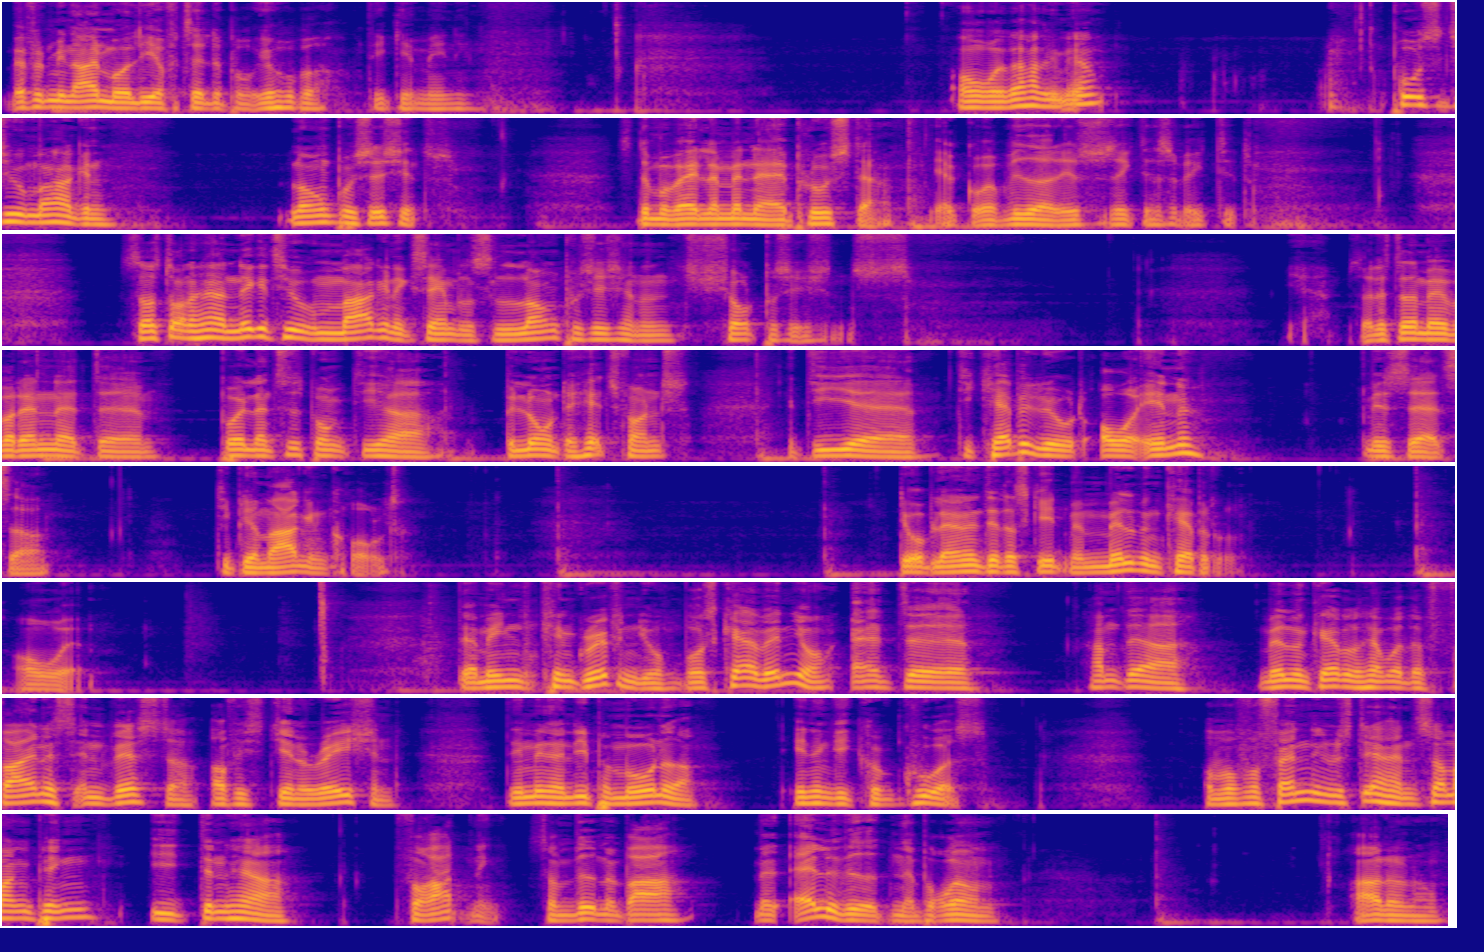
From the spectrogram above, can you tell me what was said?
Hvert fald min egen måde lige at fortælle det på. Jeg håber, det giver mening. Og øh, hvad har vi mere? Positiv margin. Long positions. Så det må være et eller andet plus der. Jeg går videre, jeg synes ikke, det er så vigtigt. Så står der her, negative margin examples, long position and short positions. Ja, så er det stadig med, hvordan at øh, på et eller andet tidspunkt, de har belånte hedge funds, at de, øh, de kan blive over ende, hvis altså de bliver margin called. Det var blandt andet det, der skete med Melvin Capital. Og øh, der mener Ken Griffin jo, vores kære ven jo, at øh, ham der, Melvin Capital, han var the finest investor of his generation. Det mener han lige et par måneder, inden han gik konkurs. Og hvorfor fanden investerer han så mange penge i den her forretning, som ved man bare, men alle ved, at den er på røven. I don't know.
